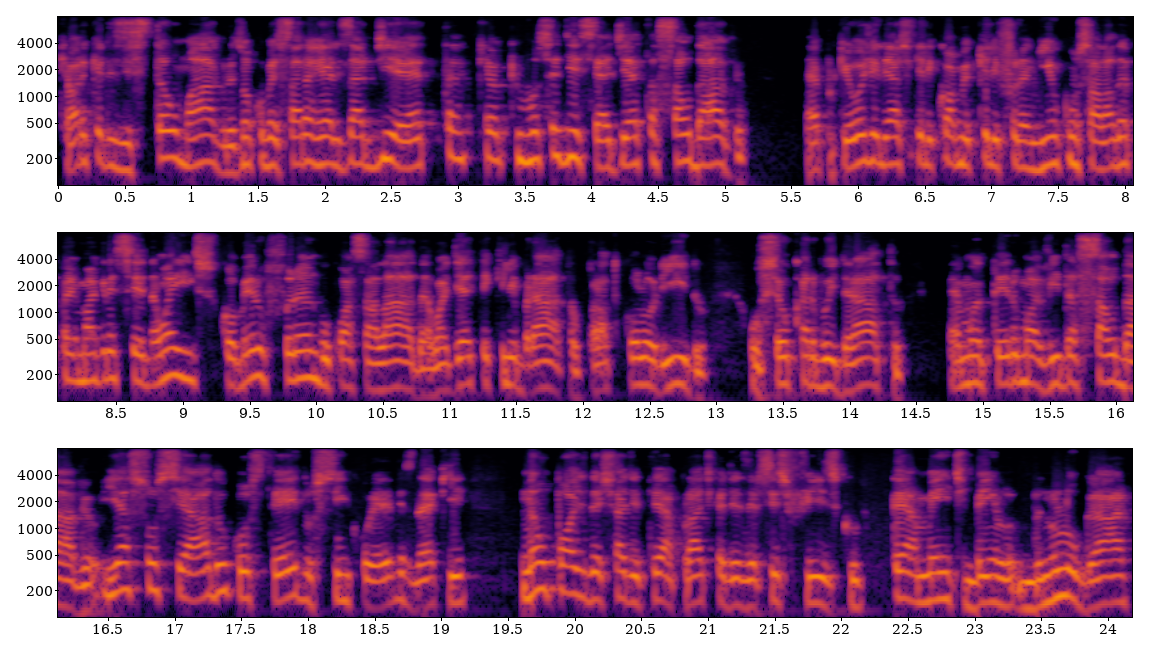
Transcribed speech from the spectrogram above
que a hora que eles estão magros, eles vão começar a realizar dieta, que é o que você disse, é a dieta saudável. né? Porque hoje ele acha que ele come aquele franguinho com salada para emagrecer. Não é isso. Comer o frango com a salada, uma dieta equilibrada, o prato colorido, o seu carboidrato, é manter uma vida saudável. E associado, gostei dos 5 M's, né? Que não pode deixar de ter a prática de exercício físico, ter a mente bem no lugar.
